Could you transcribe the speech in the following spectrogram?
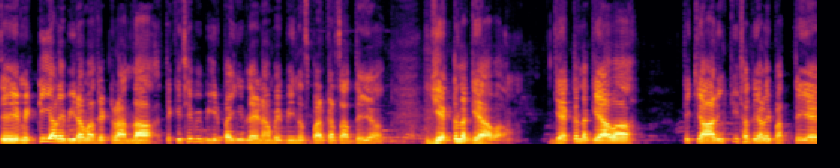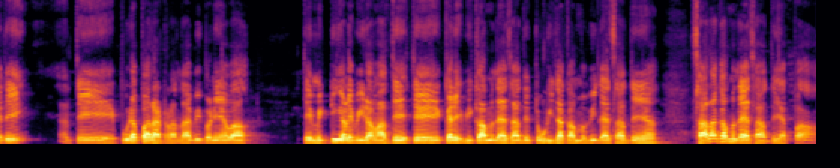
ਤੇ ਮਿੱਟੀ ਵਾਲੇ ਵੀਰਾਂ ਵਾਸਤੇ ਟਰਾਲਾ ਤੇ ਕਿਸੇ ਵੀ ਵੀਰ ਭਾਈ ਨੂੰ ਲੈਣਾ ਹੋਵੇ ਬਿਜ਼ਨਸ ਪਰ ਕਰ ਸਕਦੇ ਆ। ਜੈਕ ਲੱਗਿਆ ਵਾ। ਜੈਕ ਲੱਗਿਆ ਵਾ ਤੇ 4 ਇੰਚੀ ਥੱਲੇ ਵਾਲੇ ਬੱਤੇ ਆ ਇਹਦੇ ਤੇ ਪੂਰਾ ਭਾਰਾ ਟਰਾਲਾ ਵੀ ਬਣਿਆ ਵਾ ਤੇ ਮਿੱਟੀ ਵਾਲੇ ਵੀਰਾਂ ਵਾਸਤੇ ਤੇ ਘਰੇ ਵੀ ਕੰਮ ਲੈ ਸਕਦੇ, ਤੂੜੀ ਦਾ ਕੰਮ ਵੀ ਲੈ ਸਕਦੇ ਆ। ਸਾਰਾ ਕੰਮ ਲੈ ਸਕਦੇ ਆਪਾਂ।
